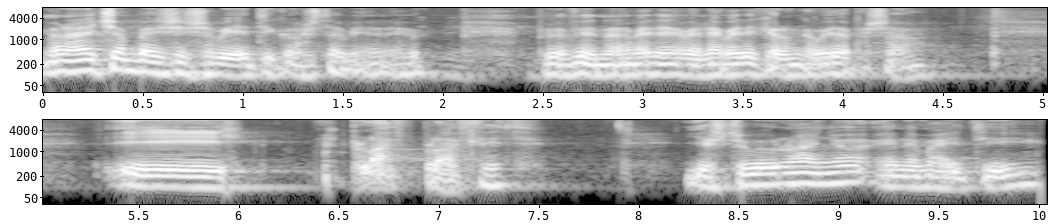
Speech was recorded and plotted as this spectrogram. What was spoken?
me lo han hecho en países soviéticos también, ¿eh? pero en en América nunca había pasado. Y Placid. Y estuve un año en MIT,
